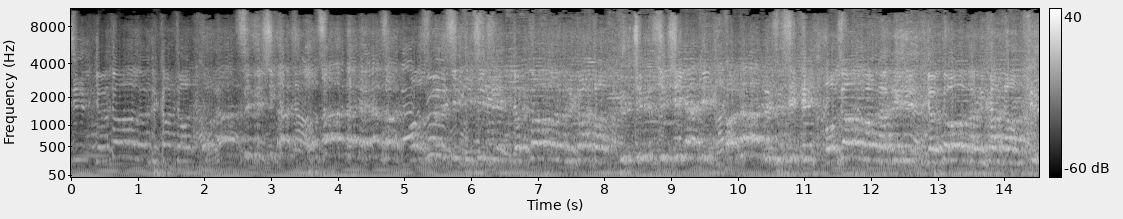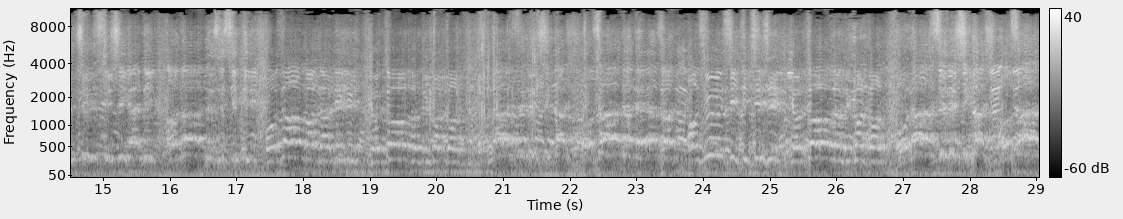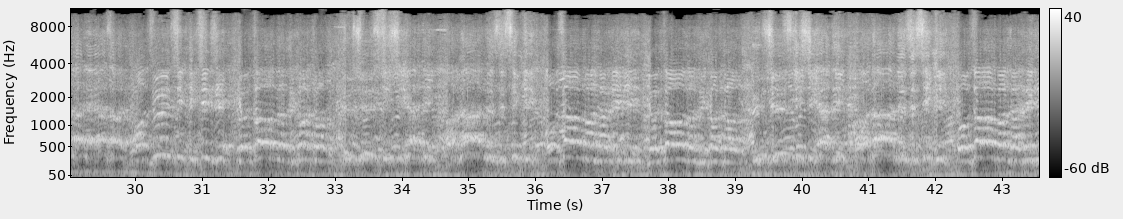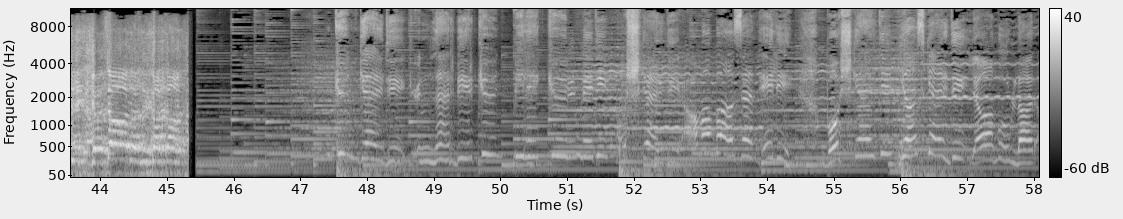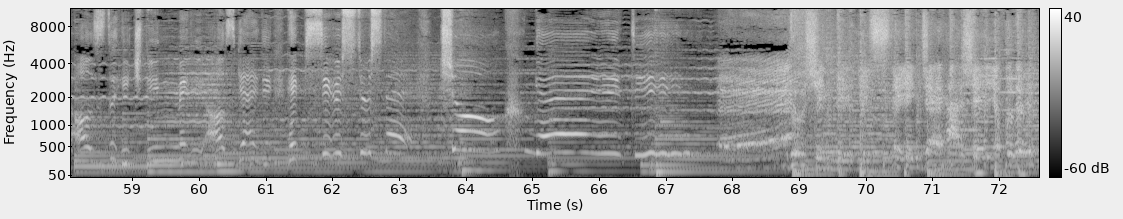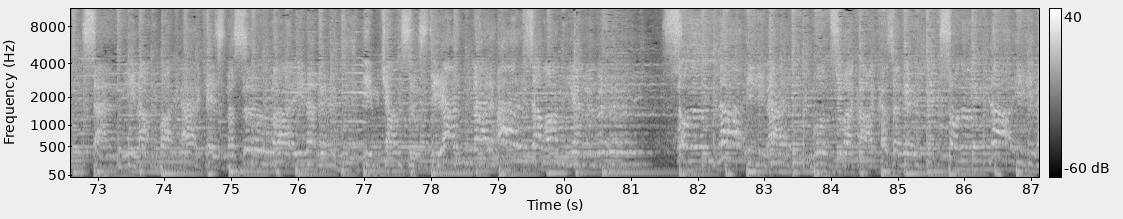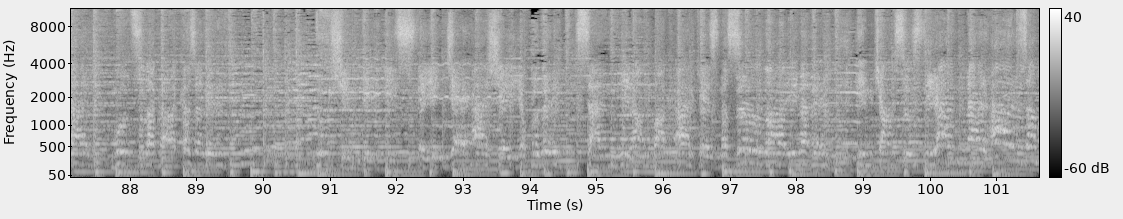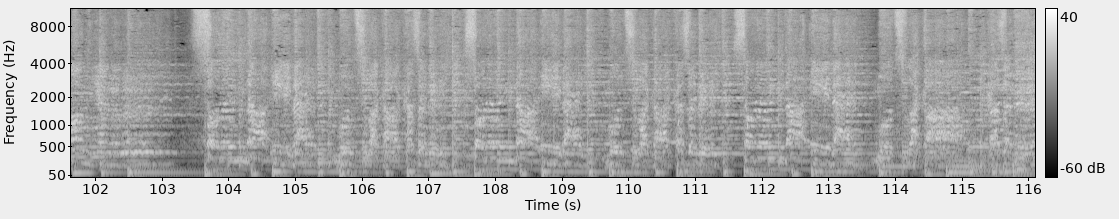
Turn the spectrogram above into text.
bizi gövde alırdı kartal. Orası ne yazar? Azmurisi dişisi gövde alırdı kartal. 300 kişi geldik anamızı siktik. O zamana dedi gövde alırdı kartal. 300 bir gün bile gülmedi. Hoş geldi ama bazen eli boş geldi. Yaz geldi yağmurlar azdı hiç dinmedi. Az geldi hepsi üst üste çok geldi. Dur şimdi isteyince her şey yapılır. Sen inan bak herkes nasıl kazanır. Sonunda iyiler mutlaka kazanır. Dur şimdi isteyince her şey yapılır. Sen inan bak herkes nasıl da inanır. İmkansız diyenler her zaman yanılır. Sonunda iyiler mutlaka kazanır. Sonunda iyiler mutlaka kazanır Sonunda iyiler mutlaka kazanır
